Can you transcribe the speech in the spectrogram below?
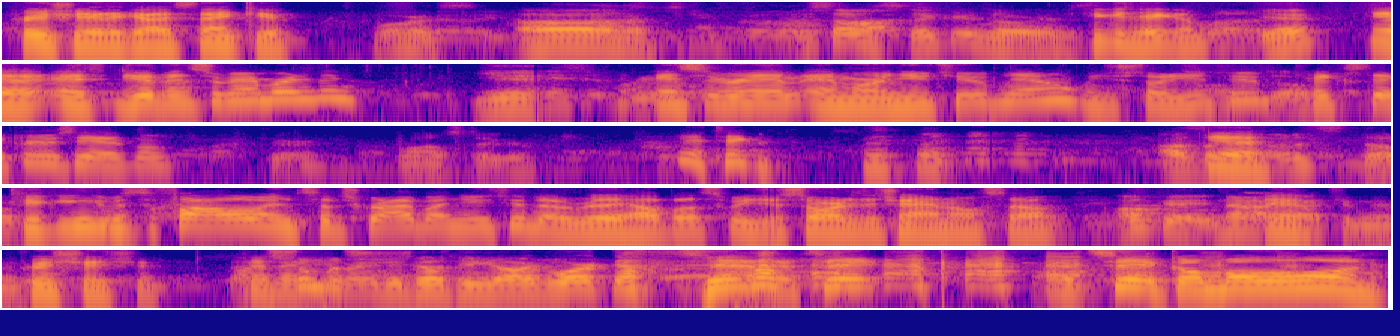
Appreciate it, guys. Thank you. Of course. Uh, you saw stickers or? You can take them. Yeah. Yeah. If do you have Instagram or anything? Yeah. Instagram, and we're on YouTube now. We just started YouTube. Take stickers. Yeah, go. Sure. Want a sticker? Yeah, take them. I was like, Yeah. oh, this is dope. If you can give us a follow and subscribe on YouTube, that would really help us. We just started the channel, so Okay, no, I yeah, got you, man. appreciate you. There's so much. ready to go to yard work now? Yeah, that's it. That's it. Go mow the lawn.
